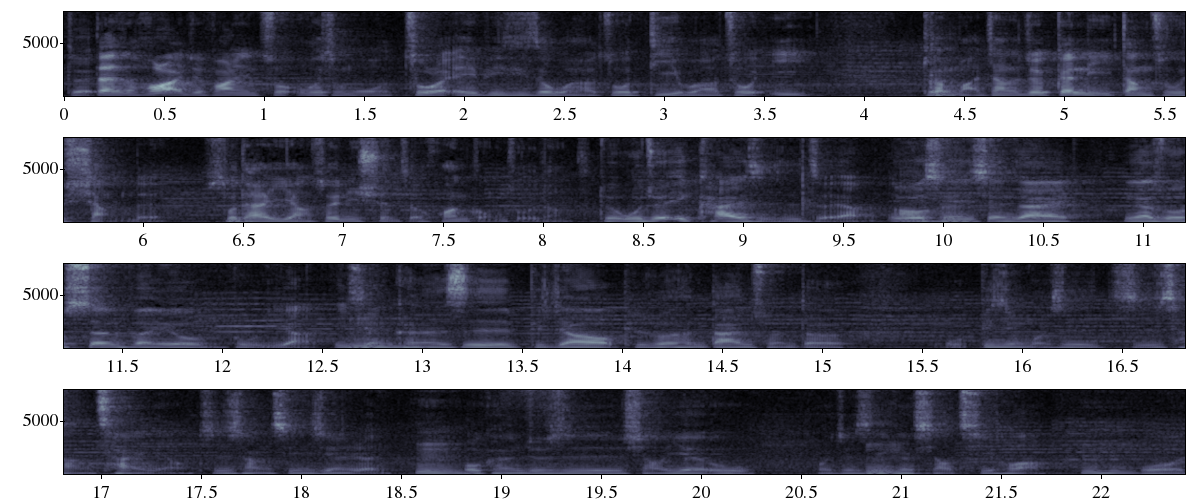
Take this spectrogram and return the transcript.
对，但是后来就发现说，为什么我做了 A、B、C 之后，我要做 D，我要做 E，干嘛这样子？就跟你当初想的不太一样，所以你选择换工作这样子。对，我觉得一开始是这样，因为其实现在应该说身份又不一样。以前可能是比较，比如说很单纯的，我毕竟我是职场菜鸟，职场新鲜人，嗯，我可能就是小业务，我就是一个小企划，嗯我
